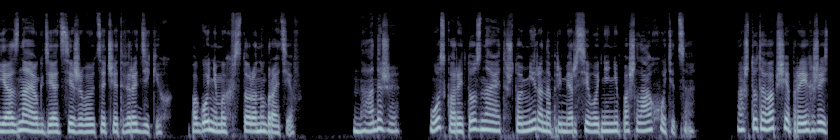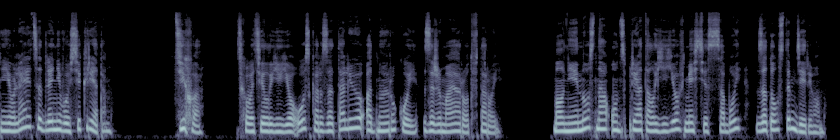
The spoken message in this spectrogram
Я знаю, где отсиживаются четверо диких. Погоним их в сторону братьев. Надо же. Оскар и то знает, что Мира, например, сегодня не пошла охотиться. А что-то вообще про их жизнь является для него секретом. «Тихо!» — схватил ее Оскар за талию одной рукой, зажимая рот второй. Молниеносно он спрятал ее вместе с собой за толстым деревом.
